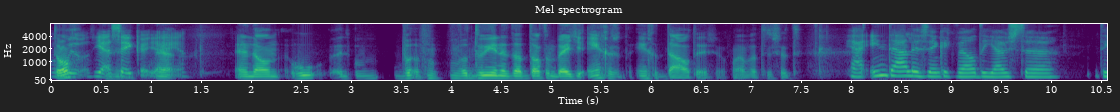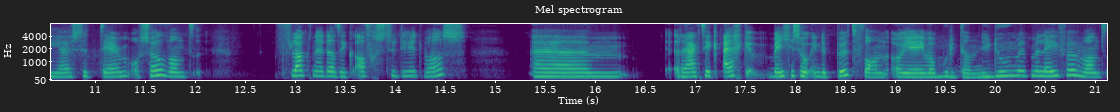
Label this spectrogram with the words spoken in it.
toch? Ja, zeker. Ja, Ja. En dan, hoe, wa- wat doe je dat dat een beetje inge- ingedaald is? Maar, wat is het? ja, indalen is denk ik wel de juiste, de juiste term of zo. Want vlak nadat ik afgestudeerd was, ehm, raakte ik eigenlijk een beetje zo in de put van... oh jee, wat moet ik dan nu doen met mijn leven? Want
